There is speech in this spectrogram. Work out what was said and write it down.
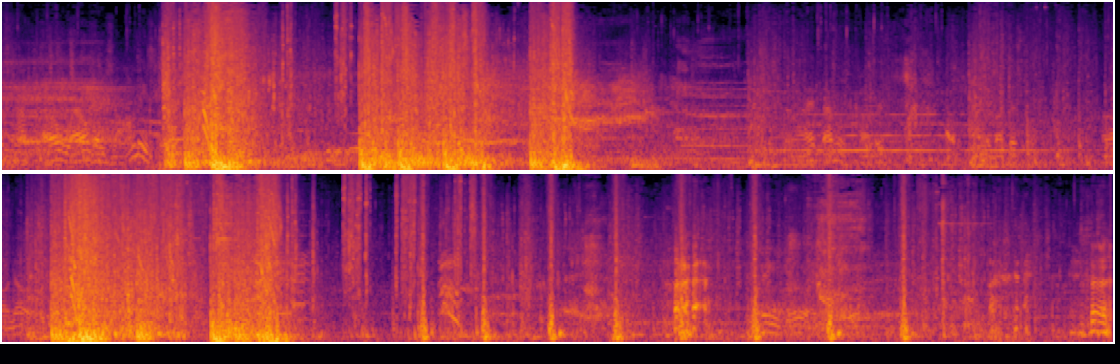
it's not. Oh, well, there's zombies here. Board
